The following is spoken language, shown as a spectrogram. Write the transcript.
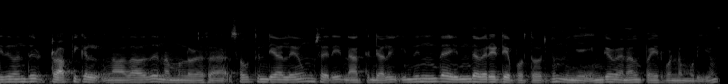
இது வந்து டிராபிக்கல் அதாவது நம்மளோட ச சவுத் இந்தியாலேயும் சரி நார்த் இந்தியாவிலையும் இது இந்த இந்த வெரைட்டியை பொறுத்த வரைக்கும் நீங்கள் எங்கே வேணாலும் பயிர் பண்ண முடியும்.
